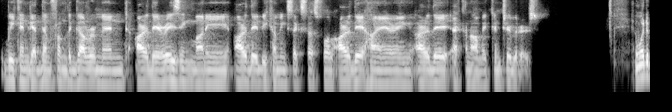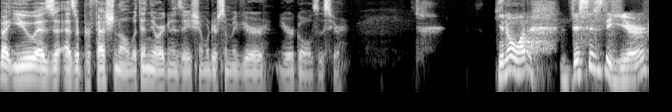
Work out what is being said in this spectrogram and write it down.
we can get them from the government. Are they raising money? Are they becoming successful? Are they hiring? Are they economic contributors and what about you as as a professional within the organization? What are some of your your goals this year? You know what? This is the year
